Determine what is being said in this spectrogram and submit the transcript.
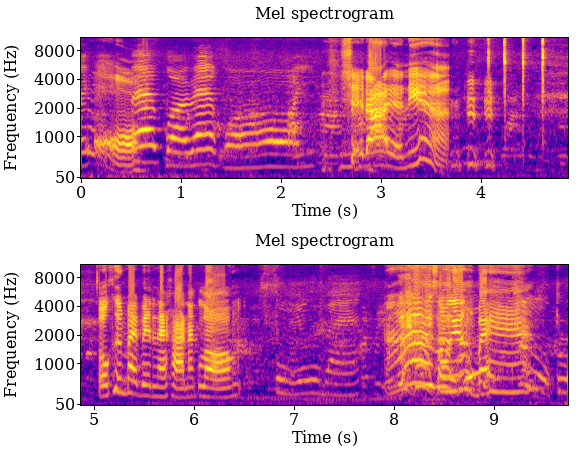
ยอ๋อแบกบอยแบกบอยใช่ได้อะเนี่ย โตขึ้นไปเป็นอะไรคะนักร้องสูงยังแบกอ่าทรงยังแบนหนูตัว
